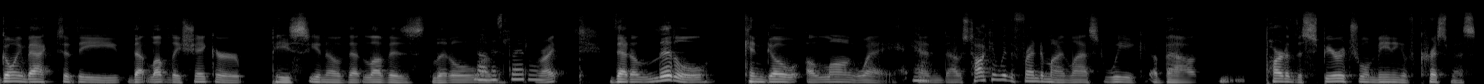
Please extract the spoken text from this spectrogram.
going back to the that lovely shaker piece, you know, that love is little, Love is little. right? That a little can go a long way. Yeah. And I was talking with a friend of mine last week about part of the spiritual meaning of Christmas.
